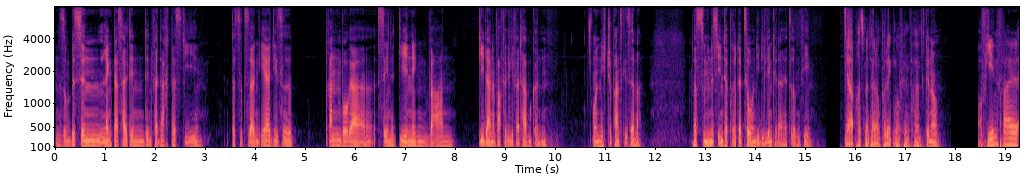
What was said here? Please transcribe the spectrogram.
So ein bisschen lenkt das halt den, den Verdacht, dass die, dass sozusagen eher diese Brandenburger Szene diejenigen waren, die da eine Waffe geliefert haben könnten. Und nicht Schipanski selber. Das ist zumindest die Interpretation, die die Linke da jetzt irgendwie, Ja, Pressemitteilung verlinken wir auf jeden Fall. genau. Auf jeden Fall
